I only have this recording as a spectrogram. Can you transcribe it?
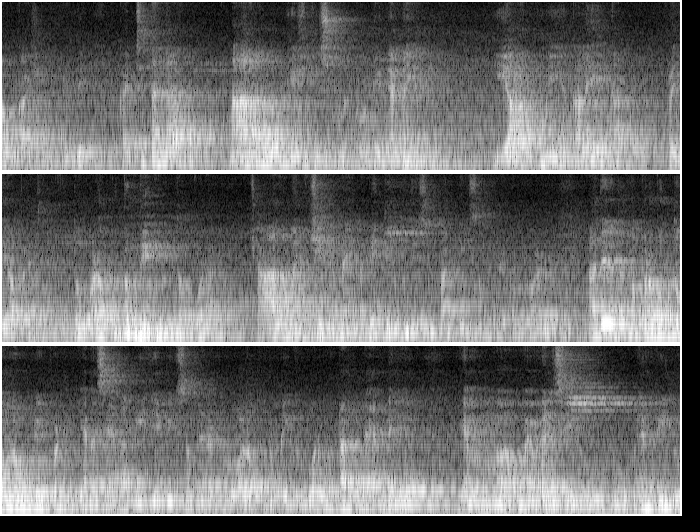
అవకాశం ఉంటుంది. ఖచ్చితంగా నారా లోకేష్ తీసుకున్నటువంటి నిర్ణయం ఈ ఆత్మీయ కలయిక ప్రజాప్రతినిధులతో వాళ్ళ కుటుంబీకులతో కూడా చాలా మంచి నిర్ణయం అని తెలుగుదేశం పార్టీకి సంబంధించినటువంటి వాళ్ళు అదేవిధంగా ప్రభుత్వంలో ఉండేటువంటి జనసేన బీజేపీకి సంబంధించినటువంటి వాళ్ళ కుటుంబీకులు కూడా ఉంటారు కదా ఎమ్మెల్యే ఎం ఎమ్మెల్సీలు ఎంపీలు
